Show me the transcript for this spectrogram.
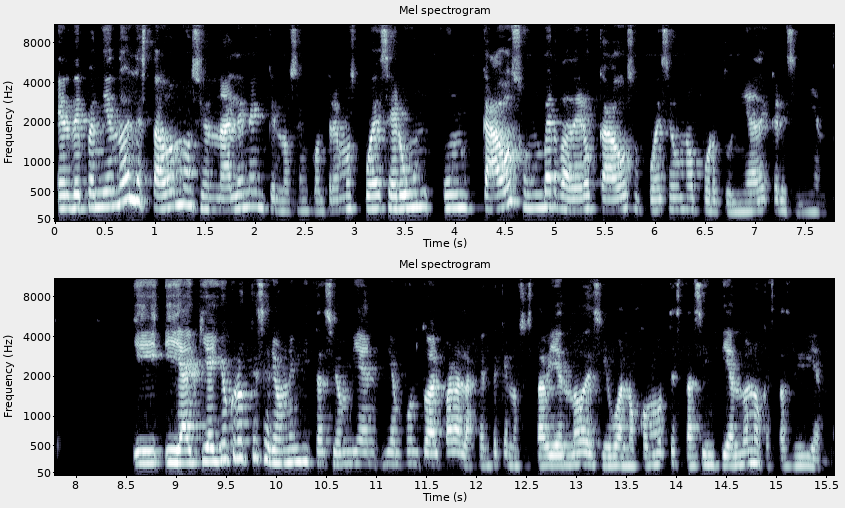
eh, dependiendo del estado emocional en el que nos encontremos, puede ser un, caos, un verdadero caos, o puede ser una oportunidad de crecimiento. Y, aquí yo creo que sería una invitación bien, bien puntual para la gente que nos está viendo, decir, bueno, ¿cómo te estás sintiendo en lo que estás viviendo?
